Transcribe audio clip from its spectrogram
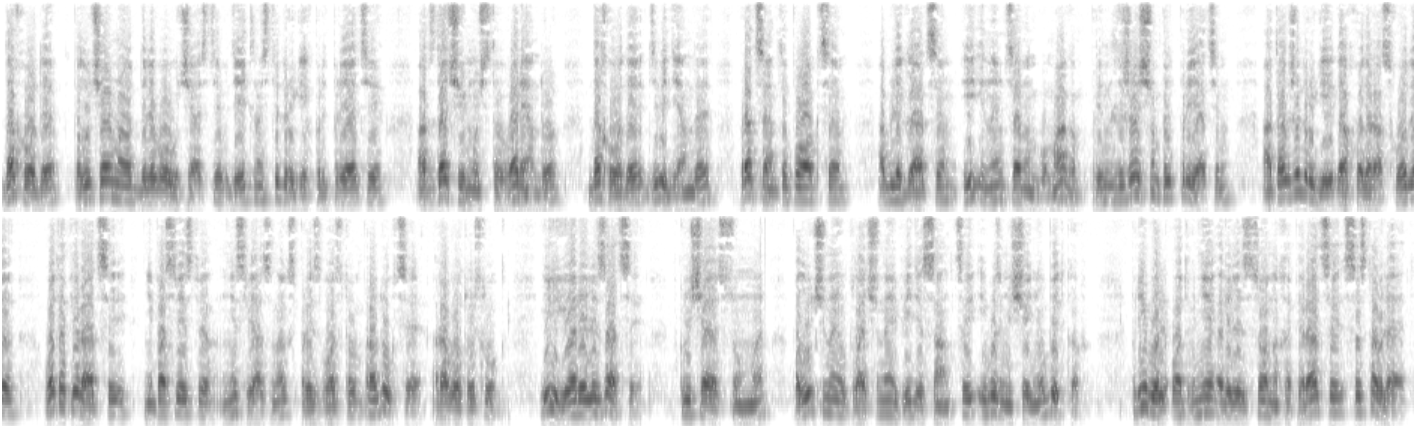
Доходы, получаемые от долевого участия в деятельности других предприятий, от сдачи имущества в аренду, доходы, дивиденды, проценты по акциям, облигациям и иным ценным бумагам, принадлежащим предприятиям, а также другие доходы-расходы от операций, непосредственно не связанных с производством продукции, работ услуг и ее реализации, включая суммы, полученные и уплаченные в виде санкций и возмещения убытков. Прибыль от внереализационных операций составляет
